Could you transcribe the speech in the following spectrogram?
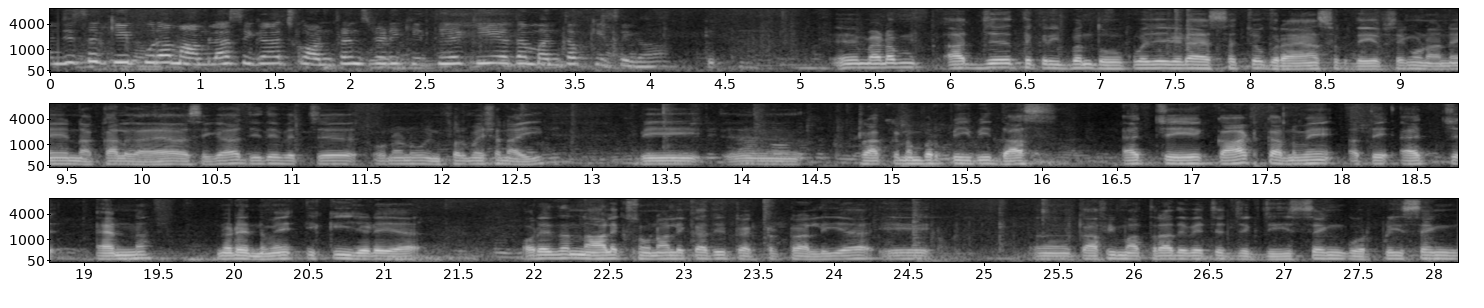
ਹਾਂਜੀ ਸਰ, ਕੀ ਪੂਰਾ ਮਾਮਲਾ ਸੀਗਾ? ਅੱਜ ਕਾਨਫਰੰਸ ਜਿਹੜੀ ਕੀਤੀ ਹੈ, ਕੀ ਇਹਦਾ ਮੰਤਵ ਕੀ ਸੀਗਾ? ਇਹ ਮੈਡਮ, ਅੱਜ ਤਕਰੀਬਨ 2 ਵਜੇ ਜਿਹੜਾ ਐਸਐਚਓ ਗਰਾਇਆ ਸੁਖਦੇਵ ਸਿੰਘ ਉਹਨਾਂ ਨੇ ਨਾਕਾ ਲਗਾਇਆ ਹੋਇਆ ਸੀਗਾ, ਜਿਹਦੇ ਵਿੱਚ ਉਹਨਾਂ ਨੂੰ ਇਨਫੋਰਮੇਸ਼ਨ ਆਈ ਵੀ ਟਰੱਕ ਨੰਬਰ PB10 HA 6191 ਅਤੇ HN 9921 ਜਿਹੜੇ ਆ, ਔਰ ਇਹਦੇ ਨਾਲ ਇੱਕ ਸੋਨਾਲਿਕਾ ਦੀ ਟਰੈਕਟਰ ਟਰਾਲੀ ਆ। ਇਹ ਕਾਫੀ ਮਾਤਰਾ ਦੇ ਵਿੱਚ ਜਗਜੀਤ ਸਿੰਘ, ਗੁਰਪ੍ਰੀਤ ਸਿੰਘ,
